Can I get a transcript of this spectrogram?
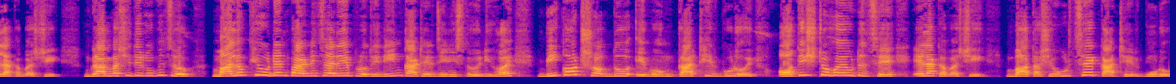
এলাকাবাসী। গ্রামবাসীদের অভিযোগ মা লক্ষ্মী উডেন ফার্নিচারে প্রতিদিন কাঠের জিনিস তৈরি হয়, বিকট শব্দ এবং কাঠের গুঁড়োয় অতিষ্ঠ হয়ে উঠেছে এলাকাবাসী। বাতাসে উঠছে কাঠের গুঁড়ো,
